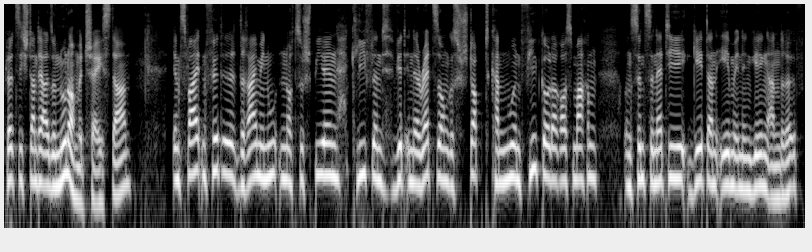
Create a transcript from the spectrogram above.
Plötzlich stand er also nur noch mit Chase da. Im zweiten Viertel drei Minuten noch zu spielen. Cleveland wird in der Red Zone gestoppt, kann nur ein Field Goal daraus machen und Cincinnati geht dann eben in den Gegenangriff.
